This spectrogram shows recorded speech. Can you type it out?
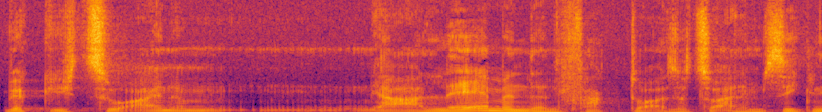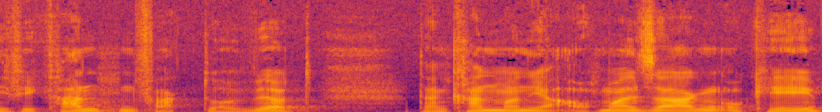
wirklich zu einem ja, lähmenden Faktor, also zu einem signifikanten Faktor wird, dann kann man ja auch mal sagen, okay,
